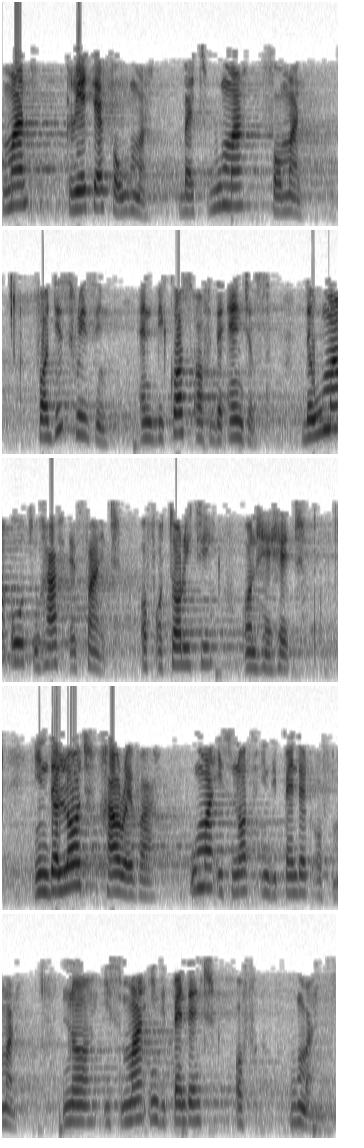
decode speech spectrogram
man created for woman, but woman for man. For this reason, and because of the angels, the woman ought to have a sign of authority on her head. In the Lord, however, woman is not independent of man, nor is man independent of woman.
